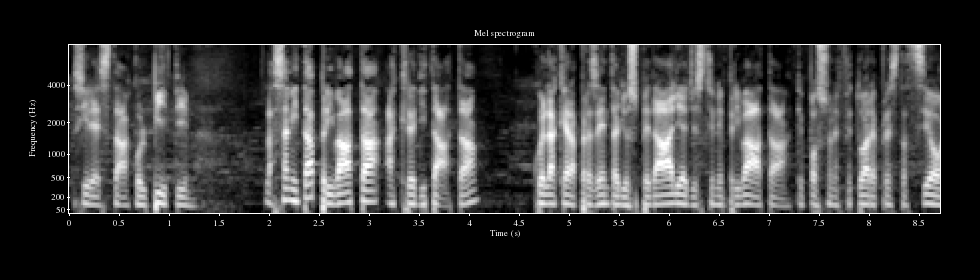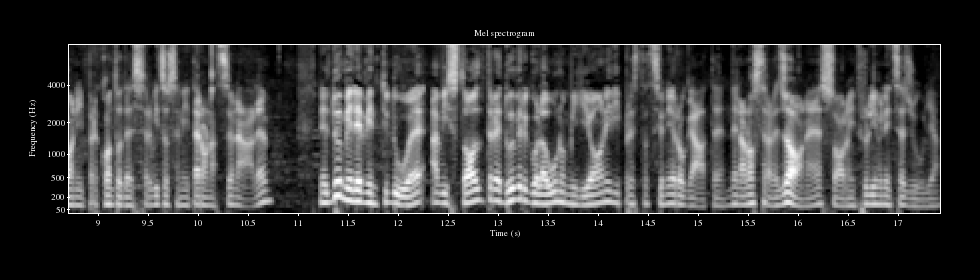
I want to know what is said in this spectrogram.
si resta colpiti. La sanità privata accreditata quella che rappresenta gli ospedali a gestione privata che possono effettuare prestazioni per conto del Servizio Sanitario Nazionale, nel 2022 ha visto oltre 2,1 milioni di prestazioni erogate nella nostra regione, eh, solo in Friuli Venezia Giulia,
